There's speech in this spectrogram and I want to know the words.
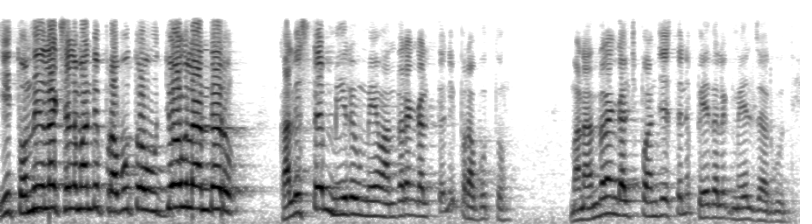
ఈ తొమ్మిది లక్షల మంది ప్రభుత్వ ఉద్యోగులు అందరూ కలిస్తే మీరు మేమందరం కలిస్తేనే ప్రభుత్వం. మనందరం కలిసి పనిచేస్తేనే పేదలకు మేలు జరుగుద్ది.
